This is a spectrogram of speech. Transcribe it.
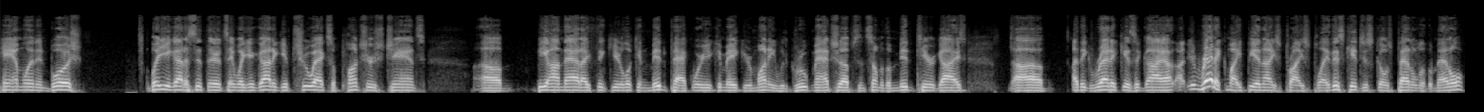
Hamlin and Busch, but you got to sit there and say, well, you got to give Truex a puncher's chance. Uh, beyond that, I think you're looking mid pack where you can make your money with group matchups and some of the mid tier guys. Uh, I think Reddick is a guy. Reddick might be a nice price play. This kid just goes pedal to the metal.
